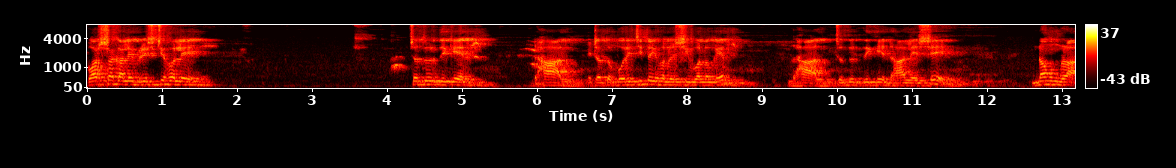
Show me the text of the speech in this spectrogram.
বর্ষাকালে বৃষ্টি হলে চতুর্দিকের ঢাল, এটা তো পরিচিতই হলো শিবলোকের ঢাল, চতুর্দিকে ঢাল এসে নোংরা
